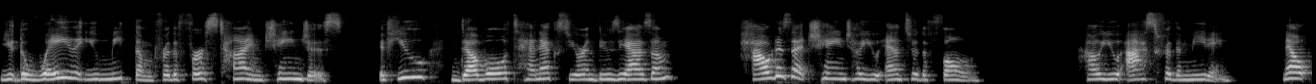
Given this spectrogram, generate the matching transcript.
you the way that you meet them for the first time changes. If you double 10x your enthusiasm, how does that change how you answer the phone? How you ask for the meeting? Now,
